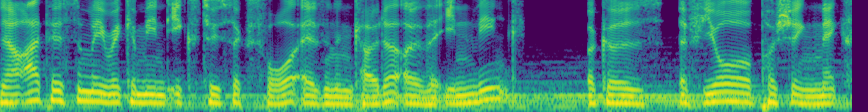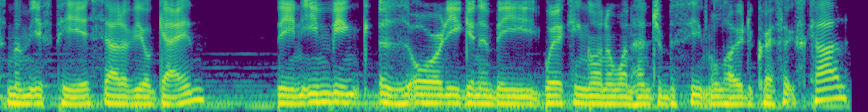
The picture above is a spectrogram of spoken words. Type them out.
Now, I personally recommend X264 as an encoder over NVENC because if you're pushing maximum FPS out of your game, then NVENC is already going to be working on a 100% load graphics card.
